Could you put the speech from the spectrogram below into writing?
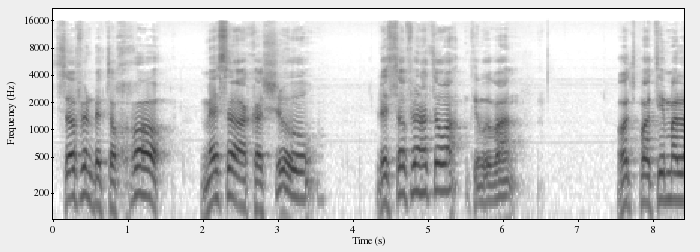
צופן בתוכו מסר הקשור לצופן התורה, כמובן. עוד פרטים על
